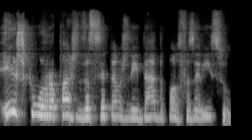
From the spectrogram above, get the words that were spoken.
Eis que um rapaz de 17 anos de idade pode fazer isso.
